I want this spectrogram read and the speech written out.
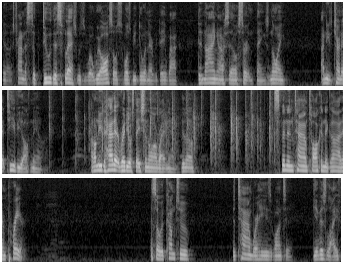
You know, it's trying to subdue this flesh, which is what we're also supposed to be doing every day by denying ourselves certain things, knowing I need to turn that TV off now. I don't need to have that radio station on right now, you know. Spending time talking to God in prayer. And so we come to the time where he is going to give his life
